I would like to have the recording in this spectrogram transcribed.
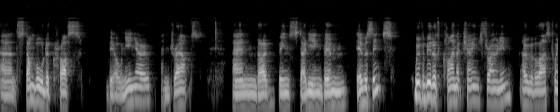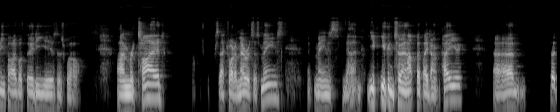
and stumbled across the El Nino and droughts, and I've been studying them ever since, with a bit of climate change thrown in over the last 25 or 30 years as well. I'm retired, so that's what emeritus means. It means um, you, you, can turn up, but they don't pay you. Um, but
